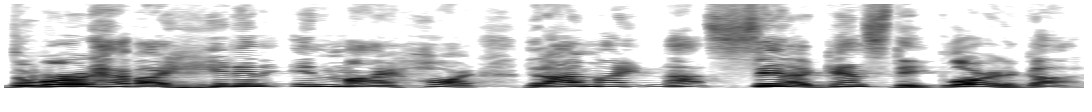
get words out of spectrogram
The word have I hidden in my heart that I might not sin against thee. Glory to God.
